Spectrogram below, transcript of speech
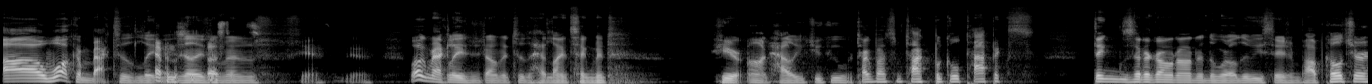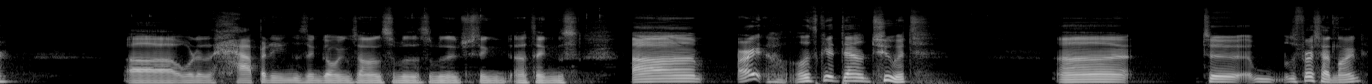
Uh, welcome back to the ladies, ladies and gentlemen. Yeah, yeah. Welcome back, ladies and gentlemen, to the headline segment here on Howdy Juku. We're talking about some topical topics, things that are going on in the world of East Asian pop culture. Uh, what are the happenings and goings on? Some of the some of the interesting uh, things. Um, all right, let's get down to it. Uh, to the first headline.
